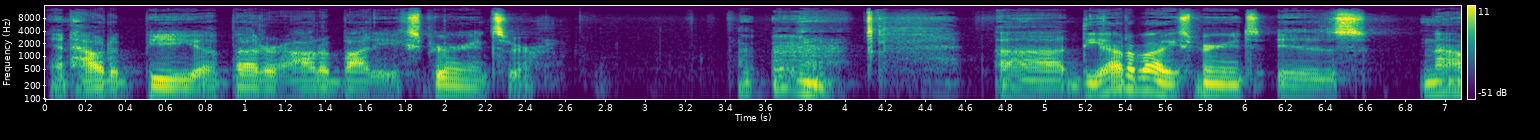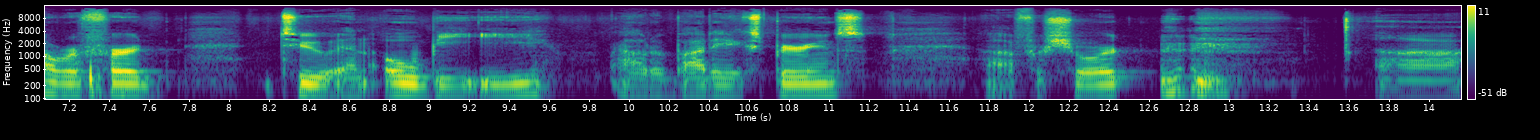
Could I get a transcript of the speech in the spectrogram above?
and how to be a better out of body experiencer. Uh, the out of body experience is now referred to an OBE, out of body experience uh, for short. uh,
